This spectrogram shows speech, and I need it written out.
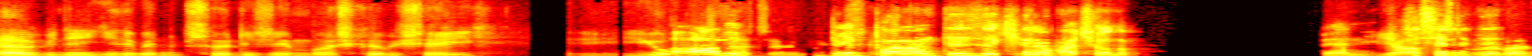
Derbiyle ilgili benim söyleyeceğim başka bir şey yok. Abi, zaten. Bir Şey. parantezde Kerem açalım. Yani Ya iki senedir ben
